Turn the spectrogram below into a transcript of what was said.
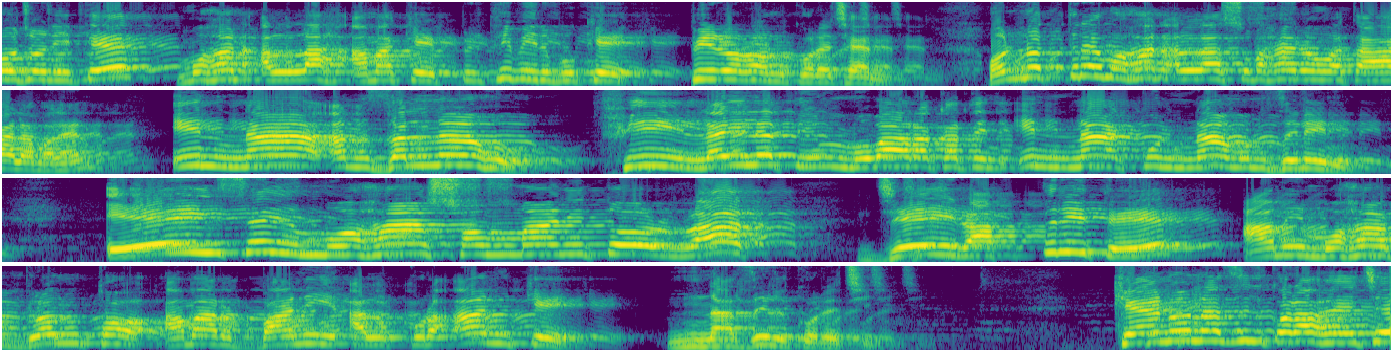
রজনীতে মহান আল্লাহ আমাকে পৃথিবীর বুকে প্রেরণ করেছেন। অন্যত্রে মহান আল্লাহ সুবহানাহু ওয়া তাআলা বলেন, ইন্না আনজালনাহু ফি লাইলাতিন মুবারাকাতিন ইন্না কুন্না মুনজিলিন। এই সেই মহা সম্মানিত রাত, যেই রাত্রিতে আমি মহাগ্রন্থ আমার বাণী আল কোরআনকে নাজিল করেছি। কেন নাজিল করা হয়েছে?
